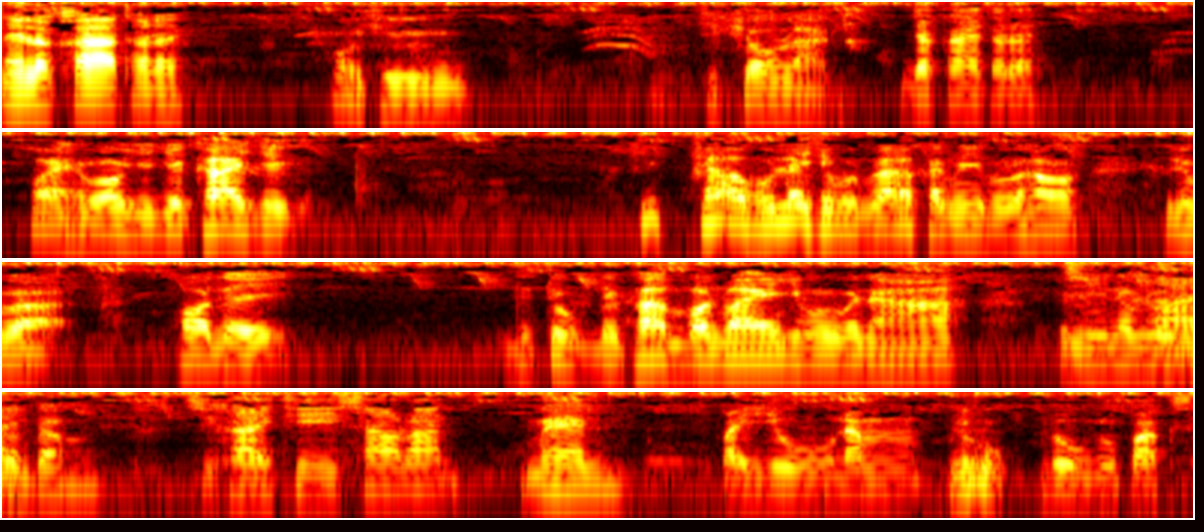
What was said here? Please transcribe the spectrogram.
ในราคาเท่าไหร่พอชื่อสิบสองล้านอยากขายเท่าไหร่ไม่ว่าจะจะขายจะคิดเช้าพูดเลยสมมติว่าใครมีพวกเขาหรือว่าพอได้ได้ตุกได้พามบอลไม้สมมติว่าหนาเป็นนี้น้ำลูกน้ำเต้าสิขายที่20ล้าน แม่นไปอยู่นํลูกลูกอยู่ปากเซ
